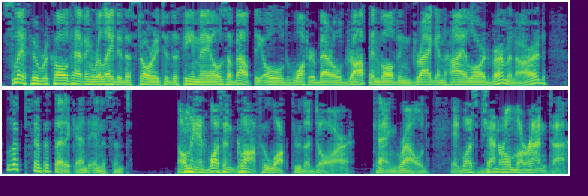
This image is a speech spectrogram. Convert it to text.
Slith, who recalled having related a story to the females about the old water barrel drop involving Dragon High Lord Verminaard, looked sympathetic and innocent. Only it wasn't Gloth who walked through the door, Kang growled. It was General Maranta.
